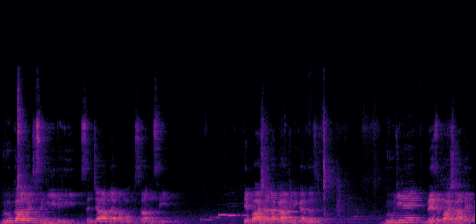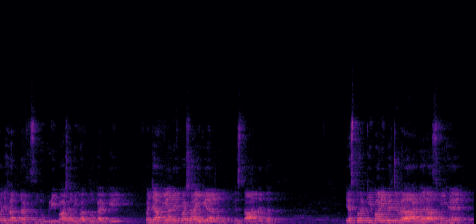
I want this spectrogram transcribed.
ਗੁਰੂ ਕਾਲ ਵਿੱਚ ਸੰਗੀਤ ਹੀ ਸੰਚਾਰ ਦਾ ਪ੍ਰਮੁੱਖ ਸਾਧਨ ਸੀ ਤੇ ਭਾਸ਼ਾ ਦਾ ਕਾਰਜ ਵੀ ਕਰਦਾ ਸੀ। ਗੁਰੂ ਜੀ ਨੇ ਬ੍ਰਿਜ ਭਾਸ਼ਾ ਤੇ ਕੁਝ ਹੱਦ ਤੱਕ ਸੰਦੂਕਰੀ ਭਾਸ਼ਾ ਦੀ ਵਰਤੋਂ ਕਰਕੇ ਪੰਜਾਬੀਆਂ ਦੇ ਭਾਸ਼ਾਈ ਗਿਆਨ ਨੂੰ ਵਿਸਤਾਰ ਦਿੱਤਾ। ਇਸ ਤੁਰਕੀ ਬਾਣੀ ਵਿੱਚ ਵਿਰਾਗ ਦਾ ਰਸ ਵੀ ਹੈ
